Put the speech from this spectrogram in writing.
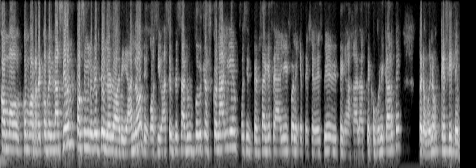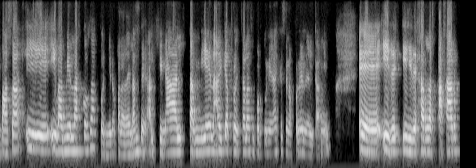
como, como recomendación, posiblemente no lo haría, ¿no? Digo, si vas a empezar un podcast con alguien, pues intenta que sea alguien con el que te lleves bien y tengas ganas de comunicarte, pero bueno, que si te pasa y, van bien las cosas, pues mira para adelante. Al final también hay que aprovechar las oportunidades que se nos ponen en el camino eh, y, y dejarlas pasar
